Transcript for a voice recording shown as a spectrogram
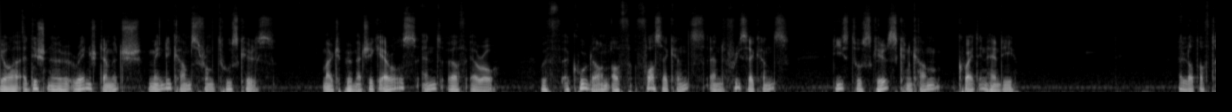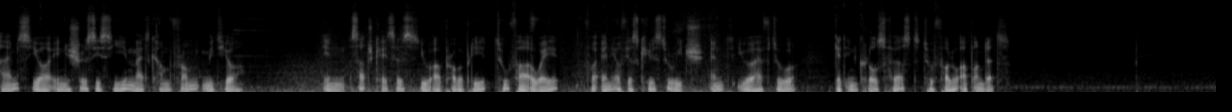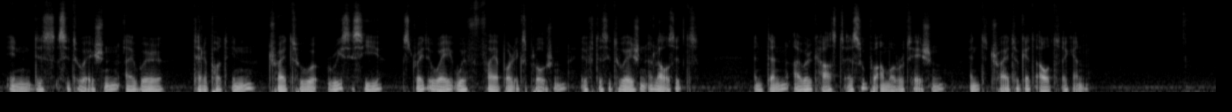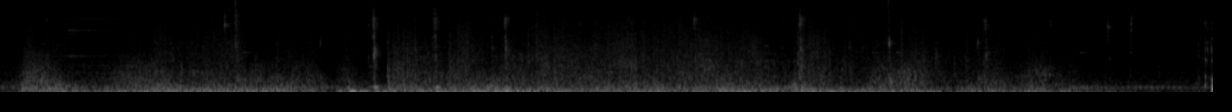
Your additional range damage mainly comes from two skills, multiple magic arrows and earth arrow. With a cooldown of 4 seconds and 3 seconds, these two skills can come quite in handy. A lot of times your initial CC might come from Meteor. In such cases you are probably too far away for any of your skills to reach and you have to get in close first to follow up on that. In this situation I will teleport in, try to re-CC straight away with Fireball Explosion if the situation allows it, and then I will cast a Super Armor rotation and try to get out again.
